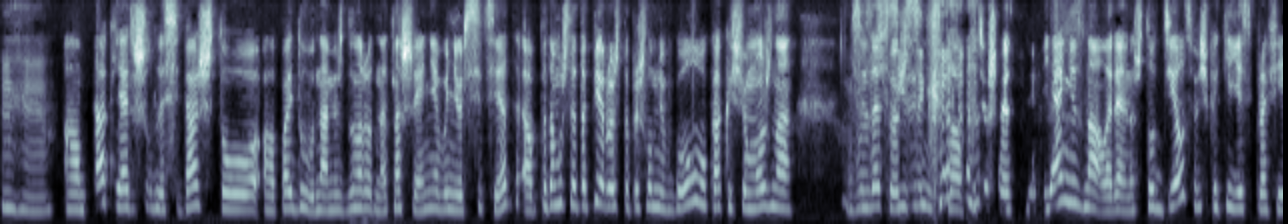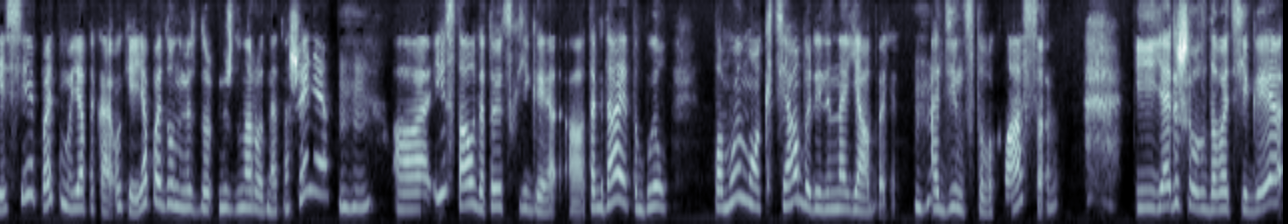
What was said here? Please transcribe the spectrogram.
Mm-hmm. А, так я решила для себя, что а, пойду на международные отношения в университет, а, потому что это первое, что пришло мне в голову, как еще можно связать свою жизнь с а, путешествием. Я не знала реально, что делать, вообще какие есть профессии, поэтому я такая, окей, я пойду на между- международные отношения mm-hmm. а, и стала готовиться к ЕГЭ. А, тогда это был, по-моему, октябрь или ноябрь mm-hmm. 11 класса, и я решила сдавать ЕГЭ,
